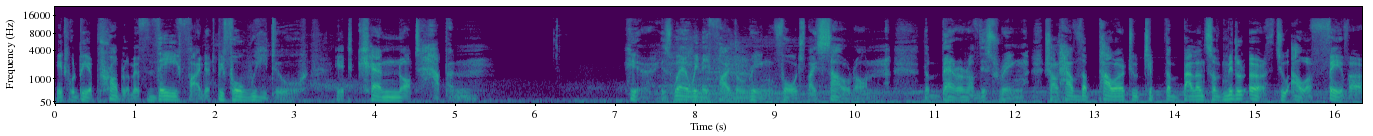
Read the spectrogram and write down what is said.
It would be a problem if they find it before we do. It cannot happen. Here is where we may find the ring forged by Sauron. The bearer of this ring shall have the power to tip the balance of Middle-earth to our favor.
